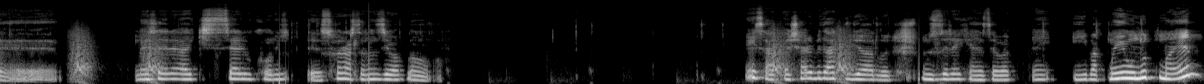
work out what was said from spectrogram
Ee, mesela kişisel bir konu e, sorarsanız cevaplamam. Neyse arkadaşlar bir dahaki videolarda görüşmek üzere. Kendinize bak iyi bakmayı unutmayın.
